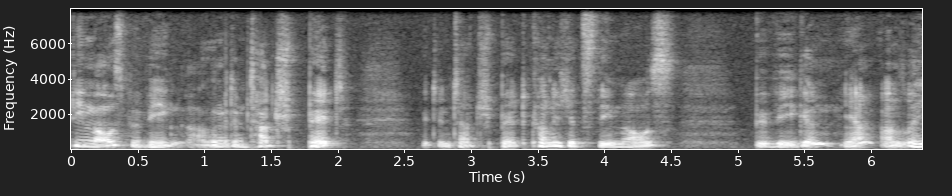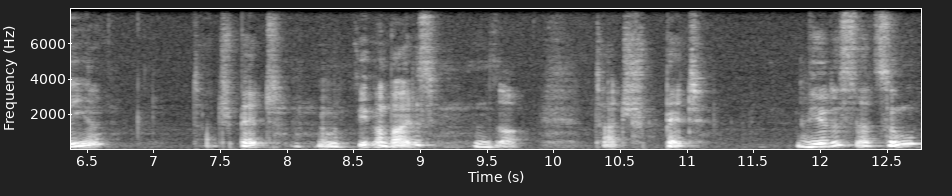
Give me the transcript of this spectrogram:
die Maus bewegen. Also mit dem Touchpad. Mit dem Touchpad kann ich jetzt die Maus bewegen. Ja, also hier. Touchpad. Sieht man beides? So. Touchpad wird es dazu.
